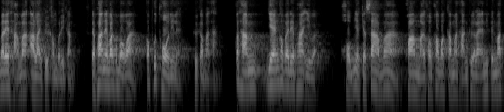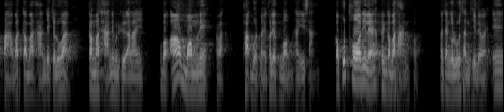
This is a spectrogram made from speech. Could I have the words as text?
ไม่ได้ถามว่าอะไรคือคำบริกรรม แต่พระในวัดก็บอกว่าก็พุทโธนี่แหละ คือกรรมฐาน ก็ถามแย้งเข้าไปในพระอีกว่าผมอยากจะทราบว่าความหมายของคำว่ากรรมฐานคืออะไร อันนี้เป็นวัดป่าวัดกรรมฐาน อยากจะรู้ว่ากรรมฐานนี่มันคืออะไรเขาบอกอ้าวหมอมนี่ว่าพระบวชใหม่เขาเรียกหม่อมทางอีสาน ก็พุทโธนี่แหละเป็นกรรมฐานพระอาจารย์ก็รู้ทันทีเลยว่า เอ๊ะ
